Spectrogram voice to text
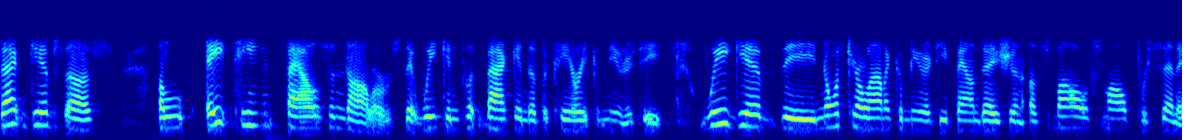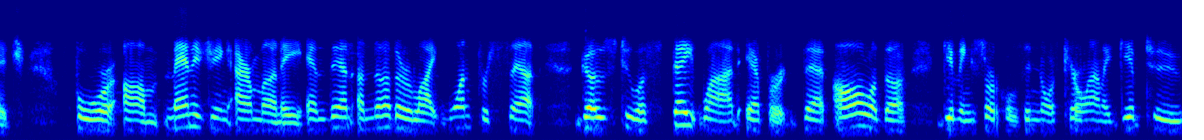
that gives us $18,000 that we can put back into the Cary community. We give the North Carolina Community Foundation a small, small percentage for um, managing our money, and then another like 1% goes to a statewide effort that all of the giving circles in North Carolina give to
